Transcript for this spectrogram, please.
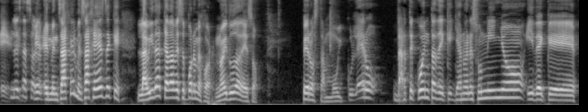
eh, No estás solo. El, el mensaje, el mensaje es de que la vida cada vez se pone mejor. No hay duda de eso. Pero está muy culero darte cuenta de que ya no eres un niño y de que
